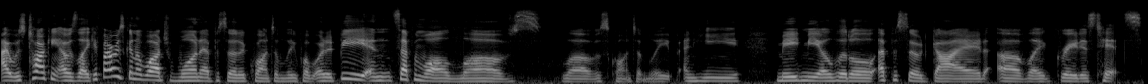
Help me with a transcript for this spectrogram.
I was talking, I was like, if I was going to watch one episode of Quantum Leap, what would it be? And Sepinwall loves loves Quantum Leap, and he made me a little episode guide of like greatest hits.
